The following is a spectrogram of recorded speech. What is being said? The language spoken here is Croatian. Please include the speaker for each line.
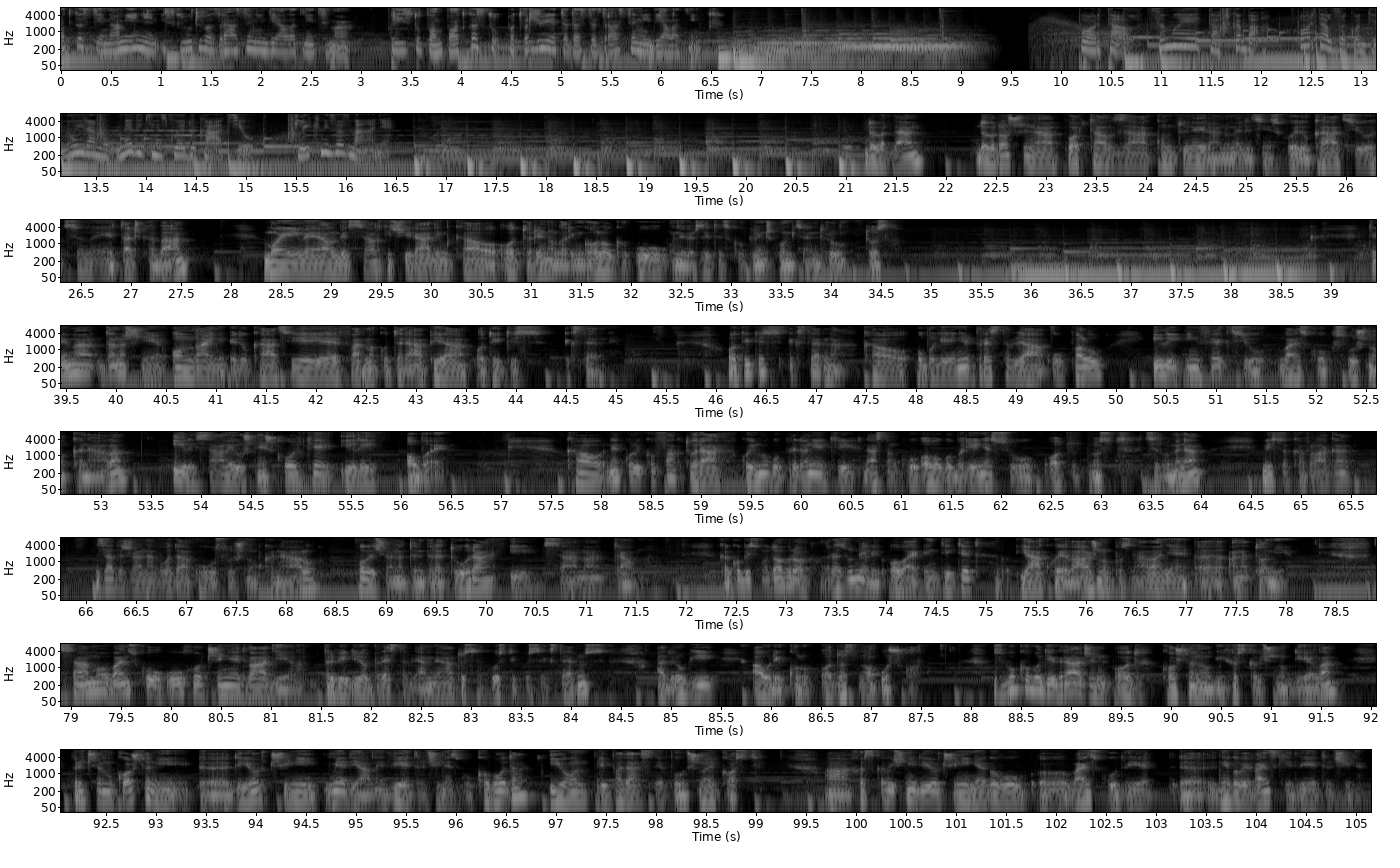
Speaker 1: podcast je namijenjen isključivo zdravstvenim djelatnicima. Pristupom podcastu potvrđujete da ste zdravstveni djelatnik.
Speaker 2: Portal cme.ba Portal za kontinuiranu medicinsku edukaciju. Klikni za znanje.
Speaker 3: Dobar dan, dobrodošli na portal za kontinuiranu medicinsku edukaciju cme.ba moje ime je Almir Salkić i radim kao otorinolaringolog u Univerzitetskom kliničkom centru Tuzla. Tema današnje online edukacije je farmakoterapija otitis eksterne. Otitis eksterna kao oboljenje predstavlja upalu ili infekciju vanjskog slušnog kanala ili same ušne školjke ili oboje. Kao nekoliko faktora koji mogu pridonijeti nastanku ovog oboljenja su odsutnost crumena, visoka vlaga, zadržana voda u uslušnom kanalu, povećana temperatura i sama trauma. Kako bismo dobro razumjeli ovaj entitet, jako je važno poznavanje e, anatomije. Samo vanjsko uho čine dva dijela. Prvi dio predstavlja meatus acusticus externus, a drugi aurikulu, odnosno uško. Zvukovod je građen od koštanog i hrskavičnog dijela, pri čemu koštani e, dio čini medijalne dvije trećine zvukovoda i on pripada slijepovučnoj kosti. A hrskavični dio čini njegovu e, vanjsku dvije, e, njegove vanjske dvije trećine.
